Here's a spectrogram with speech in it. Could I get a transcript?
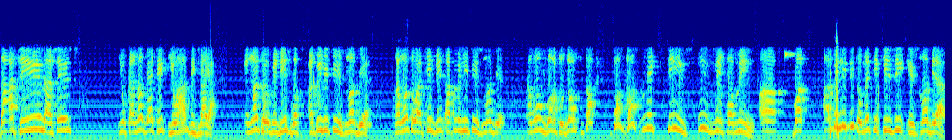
that thing that says you cannot get it, you have desire. I want to be this, but ability is not there. I want to achieve this, ability is not there. I want God to just just just, just make things easy for me. Uh, but ability to make it easy is not there.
